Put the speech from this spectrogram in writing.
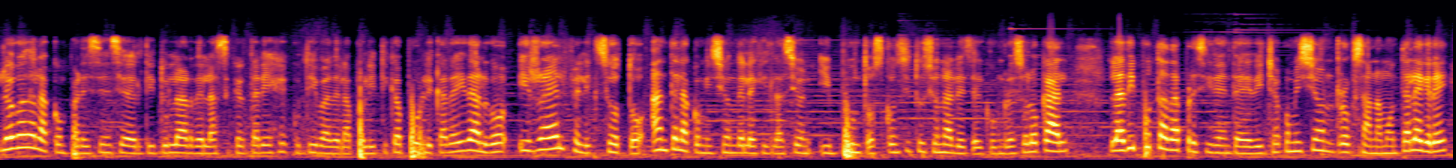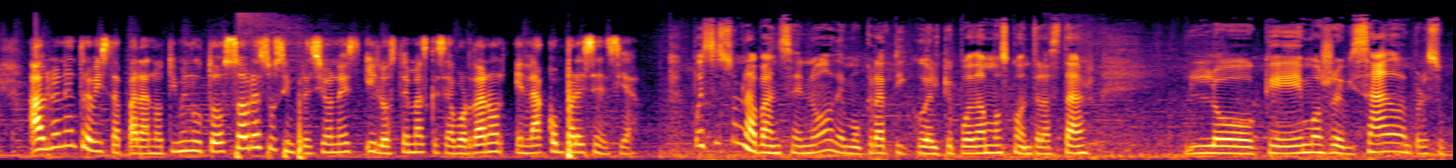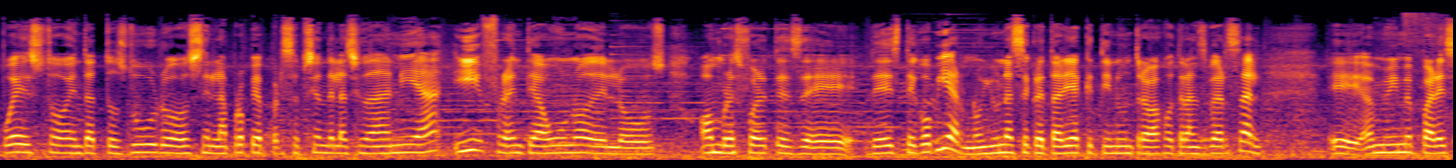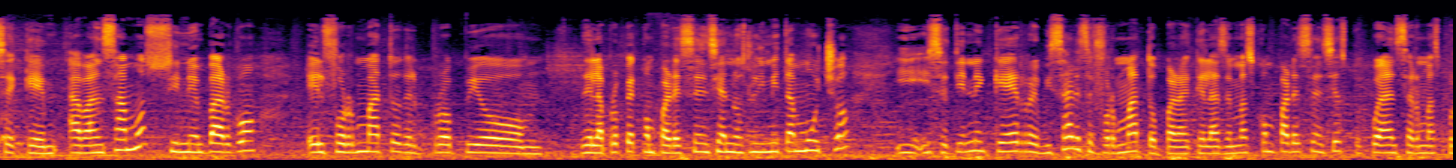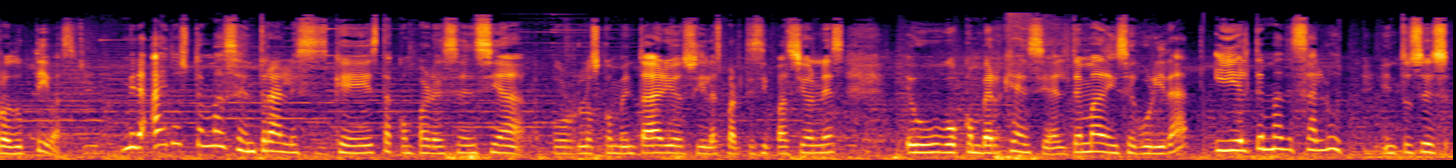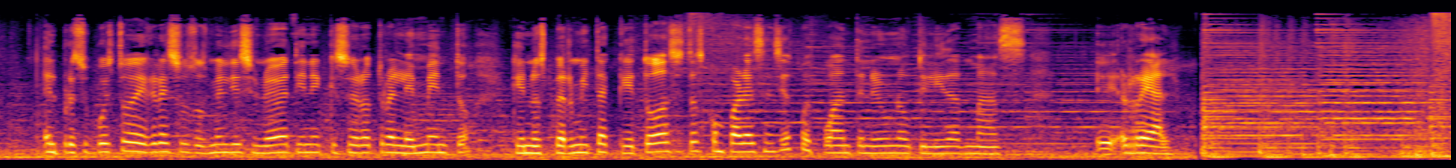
Luego de la comparecencia del titular de la Secretaría Ejecutiva de la Política Pública de Hidalgo, Israel Félix Soto, ante la Comisión de Legislación y Puntos Constitucionales del Congreso Local, la diputada presidenta de dicha comisión, Roxana Montalegre, habló en entrevista para Notimundo sobre sus impresiones y los temas que se abordaron en la comparecencia. Pues es un avance, ¿no? Democrático el que podamos contrastar lo que hemos revisado en presupuesto, en datos duros, en la propia percepción de la ciudadanía y frente a uno de los hombres fuertes de, este gobierno y una secretaría que tiene un trabajo transversal. Eh, a mí me parece que avanzamos, sin embargo, el formato del propio de la propia comparecencia nos limita mucho y, se tiene que revisar ese formato para que las demás comparecencias pues, puedan ser más productivas. Mira, hay dos temas centrales que esta comparecencia, por los comentarios y las participaciones, hubo convergencia, el tema de inseguridad y el tema de salud. Entonces, el presupuesto de egresos 2019 tiene que ser otro elemento que nos permita que todas estas comparecencias pues puedan tener una utilidad más eh, real.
